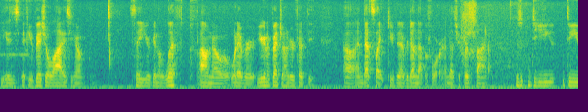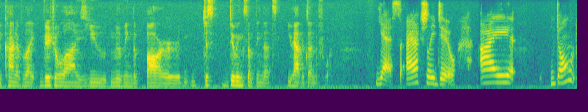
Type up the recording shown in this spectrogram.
Because if you visualize you know say you're gonna lift i don't know whatever you're gonna bench 150 uh, and that's like you've never done that before and that's your first time. Do you do you kind of like visualize you moving the bar just doing something that's you haven't done before? Yes, I actually do. I don't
